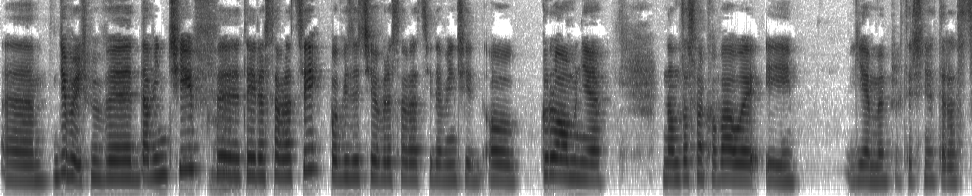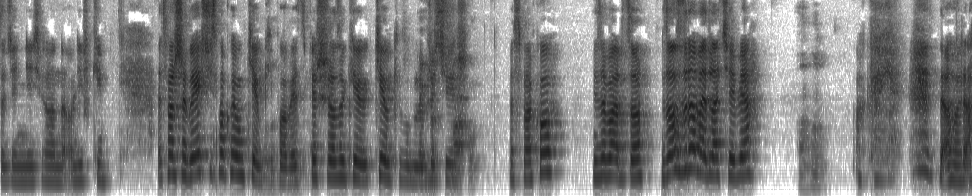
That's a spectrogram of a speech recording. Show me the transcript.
E, gdzie byliśmy? W Da Vinci, w Mhm. tej restauracji? Po wizycie w restauracji Da Vinci ogromnie nam zasmakowały i jemy praktycznie teraz codziennie zielone oliwki. Smacznego. Jak ci smakują kiełki, powiedz? Pierwszy raz kie- kiełki w ogóle w życiu. Bez smaku? Nie za bardzo. Za zdrowe dla ciebie? Aha. Okej, dobra.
